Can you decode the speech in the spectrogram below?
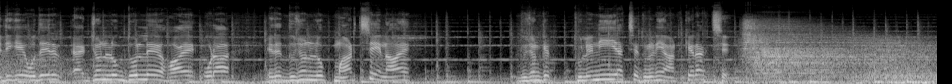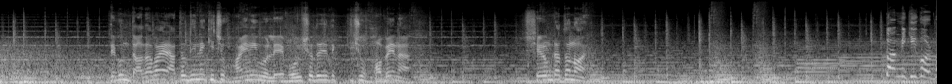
এদিকে ওদের একজন লোক ধরলে হয় ওরা এদের দুজন লোক মারছে নয় দুজনকে তুলে নিয়ে যাচ্ছে, তুলে নিয়ে আটকে রাখছে। দেখুন, দাদাভাইয়ের এতদিনে কিছু হয়নি বলে ভবিষ্যতে যদি কিছু হবে না, সেরমটা তো নয়। তো আমি কি করব?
